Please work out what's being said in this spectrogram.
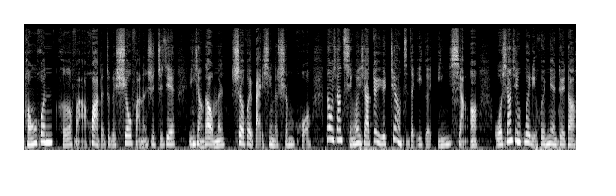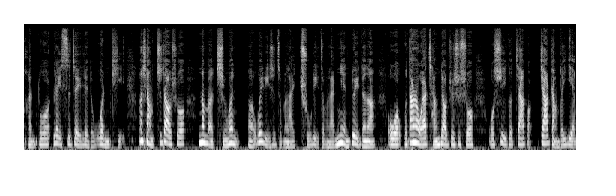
同婚合法化的这个修法呢，是直接影响到我们社会百姓的生活。那我想请问一下，对于这样子的一个影响啊，我相信卫理会面对到很多类似这一类的问题。那想知道说，那么请问，呃，卫理是怎么来处理、怎么来面对的呢？我我当然我要强调，就是说我是一个家管家长的眼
